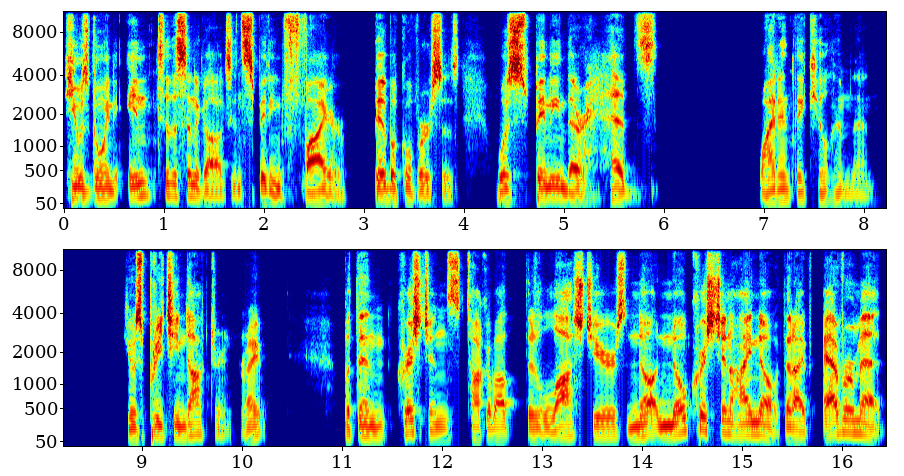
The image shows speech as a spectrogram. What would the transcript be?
He was going into the synagogues and spitting fire, biblical verses, was spinning their heads. Why didn't they kill him then? He was preaching doctrine, right? But then Christians talk about their lost years. No, no Christian I know that I've ever met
